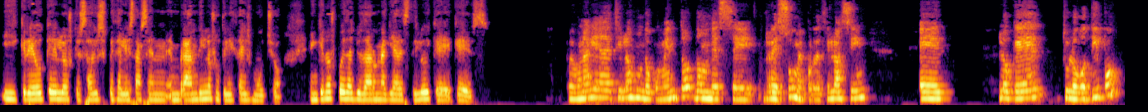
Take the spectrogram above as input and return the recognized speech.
y creo que los que sois especialistas en, branding los utilizáis mucho. ¿En qué nos puede ayudar una guía de estilo y qué, es? Pues una guía de estilo es un documento donde se resume, por decirlo así, eh, lo que es tu logotipo,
